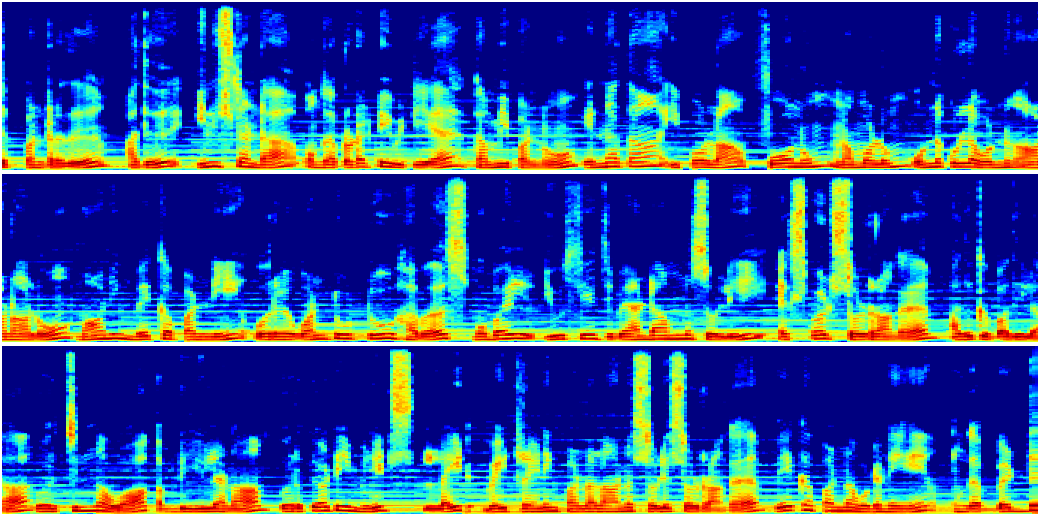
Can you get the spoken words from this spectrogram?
செக் பண்ணுறது அது இன்ஸ்டண்டாக உங்கள் ப்ரொடக்டிவிட்டியை கம்மி பண்ணும். என்னதான் இப்போலாம் ஃபோனும் நம்மளும் ஒன்றுக்குள்ள ஒன்று ஆனாலும் மார்னிங் வேக்கப் பண்ணி ஒரு one to two hours mobile usage வேண்டாம்னு சொல்லி எக்ஸ்பர்ட்ஸ் சொல்றாங்க. அதுக்கு பதிலாக ஒரு சின்ன வாக் அப்படி இல்லைனா ஒரு thirty minutes light weight training பண்ணலாம்னு சொல்லி சொல்றாங்க. வேக்கப் பண்ண உடனே உங்க பெட்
